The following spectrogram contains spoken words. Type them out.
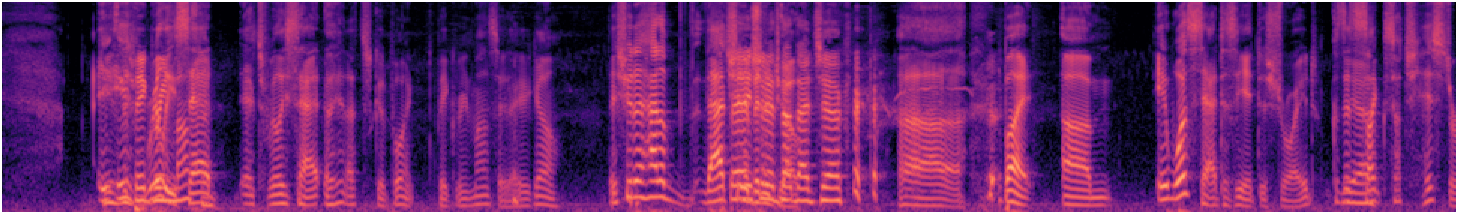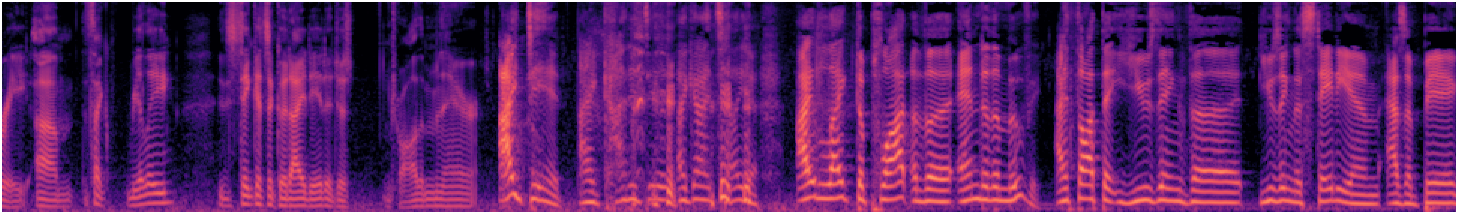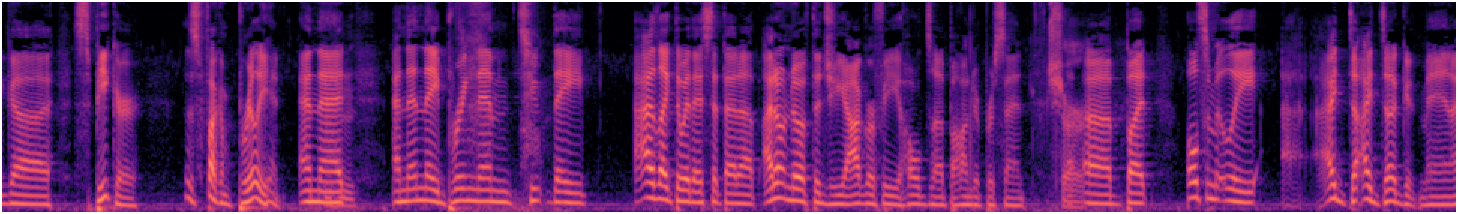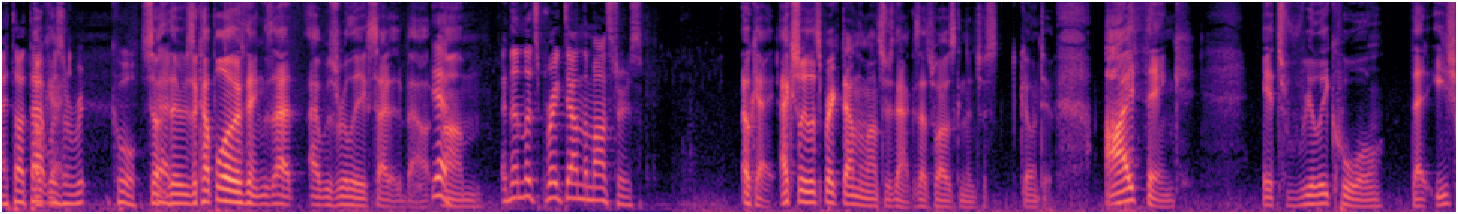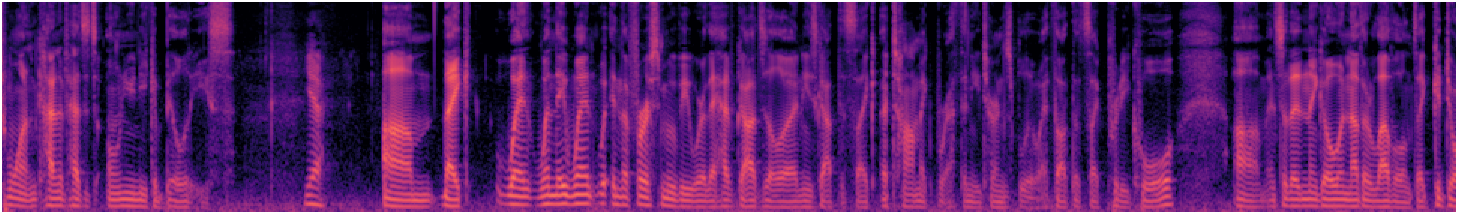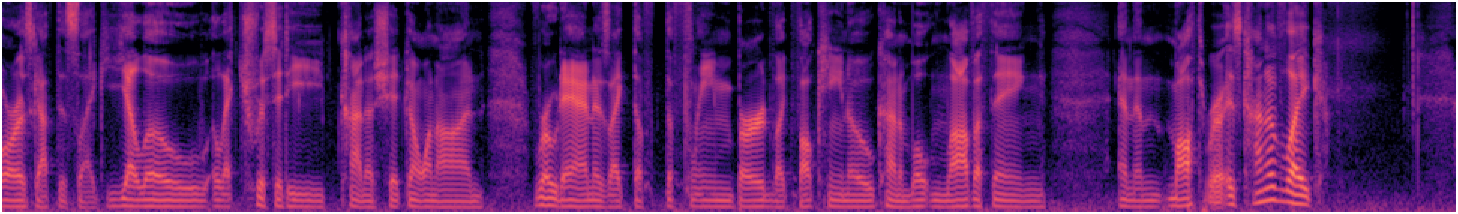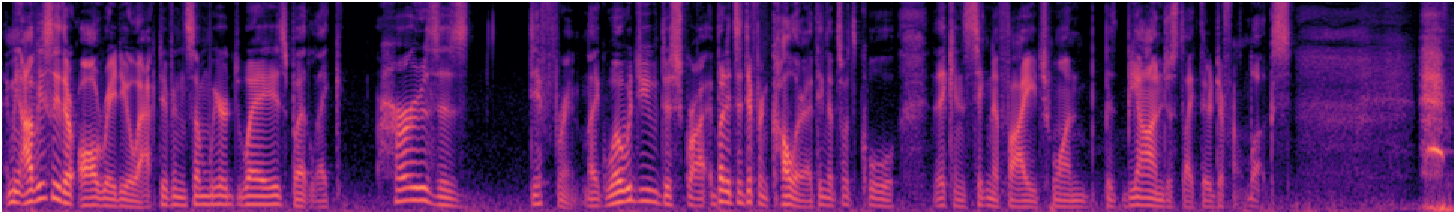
it- it's really sad. It's really sad. That's a good point. Big green monster. There you go. They should have had a. That should have been a joke. done that joke. Uh, but um, it was sad to see it destroyed because it's Yeah. like such history. Um, it's like really, you think it's a good idea to just draw them there. I did. I kind of did. I gotta tell you, I liked the plot of the end of the movie. I thought that using the using the stadium as a big uh, speaker was fucking brilliant, and that and then they bring them to they. I like the way they set that up. I don't know if the geography holds up 100%. Sure. Uh, but ultimately, I, I dug it, man. I thought that was a re- cool. So ahead. there's a couple other things that I was really excited about. Yeah. Um, and then let's break down the monsters. okay, actually, let's break down the monsters now because that's what I was going to just go into. I think it's really cool that each one kind of has its own unique abilities. Yeah. um like when when they went in the first movie where they have Godzilla and he's got this like atomic breath and he turns blue. I thought that's like pretty cool. Um, and so then they go another level. And it's like Ghidorah's got this like yellow electricity kind of shit going on. Rodan is like the the flame bird, like volcano kind of molten lava thing. And then Mothra is kind of like I mean, obviously they're all radioactive in some weird ways, but like hers is different. Like, what would you describe? But it's a different color. I think that's what's cool. They can signify each one beyond just like their different looks.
